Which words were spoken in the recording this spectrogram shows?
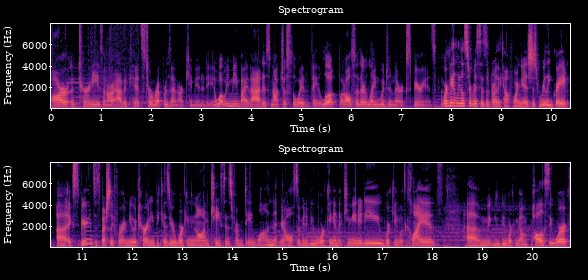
our attorneys and our advocates to represent our community. And what we mean by that is not just the way that they look, but also their language and their experience. Working at Legal Services of Northern California is just really great uh, experience, especially for a new attorney because you're working on cases from day one. You're also going to be working in the community, working with clients, um, you'll be working on policy work,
